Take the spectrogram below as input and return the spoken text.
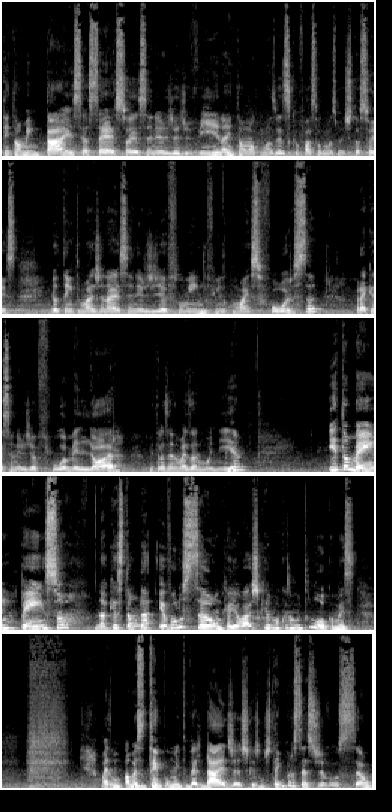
tento aumentar esse acesso a essa energia divina. Então, algumas vezes que eu faço algumas meditações, eu tento imaginar essa energia fluindo, fluindo com mais força, para que essa energia flua melhor, me trazendo mais harmonia. E também penso na questão da evolução, que aí eu acho que é uma coisa muito louca, mas mas ao mesmo tempo muito verdade. Acho que a gente está em processo de evolução,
